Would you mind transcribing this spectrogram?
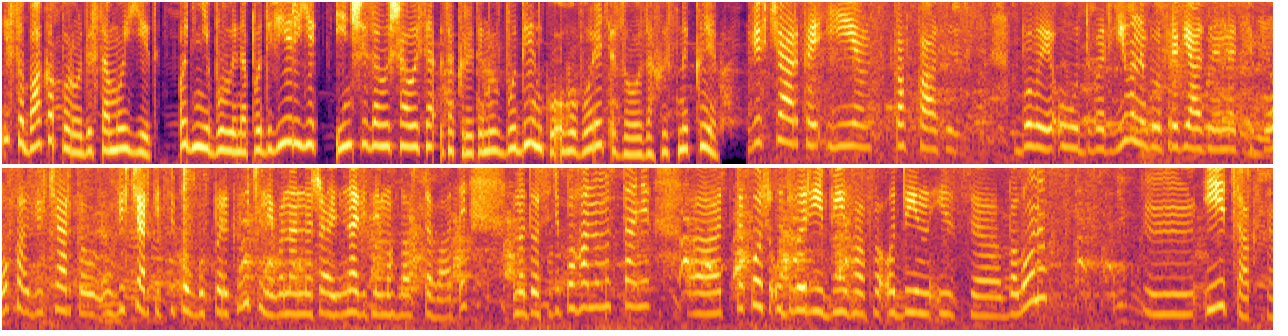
і собака породи самоїд. Одні були на подвір'ї, інші залишалися закритими в будинку, говорять зоозахисники. Вівчарка і кавказець були у дворі, вони були прив'язані на ціпок. Вівчарка, у вівчарки ціпок був перекручений, вона, на жаль, навіть не могла вставати. Вона досить у поганому стані. Е, Також у дворі бігав один із е, балонок. І такса.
